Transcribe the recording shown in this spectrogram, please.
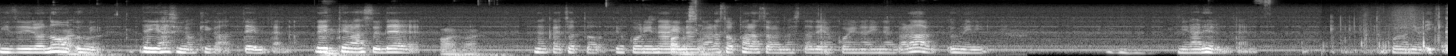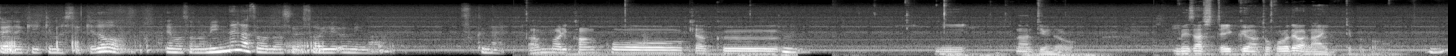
水色の海、はいはい。でヤシの木があってみたいな。でうん。テラスではいはい。なんかちょっと横になりながらそうパラソルの下で横になりながら海に、うん見られるみたいな。ところには1回だけ行きましたけどでもそのみんなが想像するそういう海は少ない、あんまり観光客うん、に、なんて言うんだろう目指していくようなところではないってこと？うん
